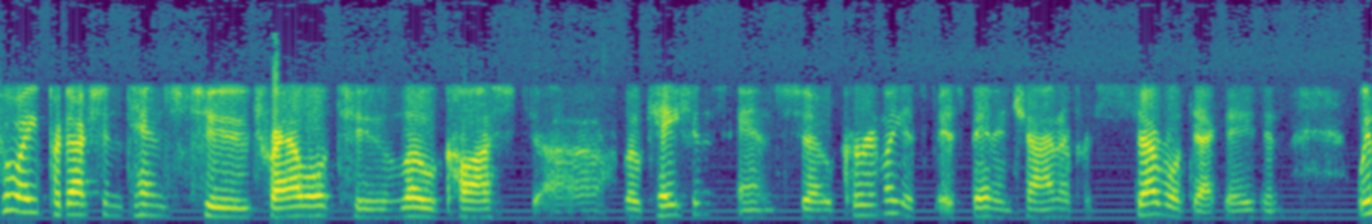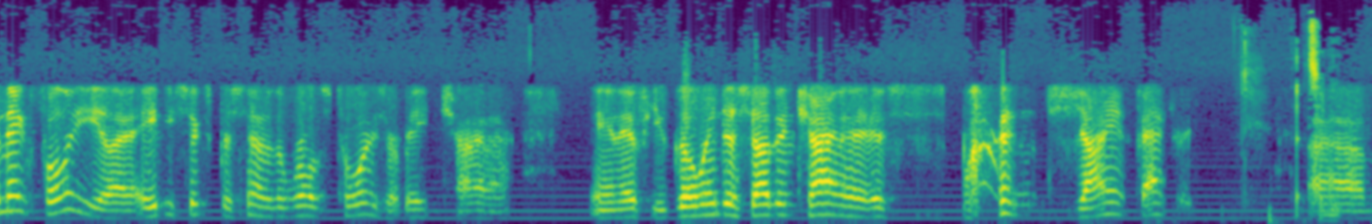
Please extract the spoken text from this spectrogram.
toy production tends to travel to low cost uh, locations, and so currently it's, it's been in China for several decades, and we make fully uh, 86% of the world's toys are made in China. And if you go into southern China, it's one giant factory. That's, um,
